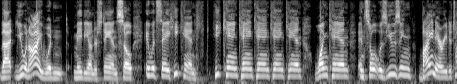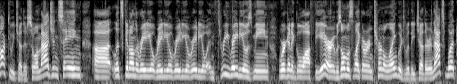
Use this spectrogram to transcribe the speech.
that you and I wouldn't maybe understand. So it would say he can, he can, can, can, can, can, one can, and so it was using binary to talk to each other. So imagine saying, uh, "Let's get on the radio, radio, radio, radio," and three radios mean we're going to go off the air. It was almost like our internal language with each other, and that's what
